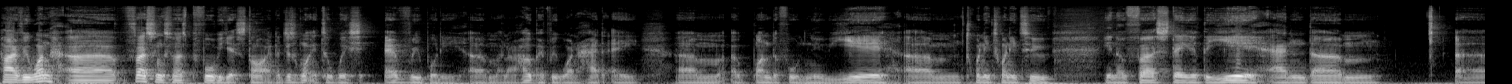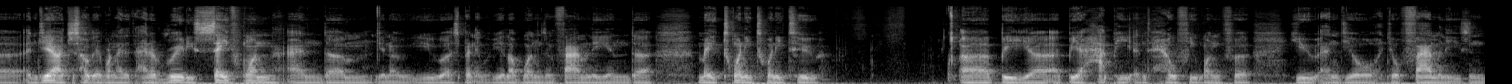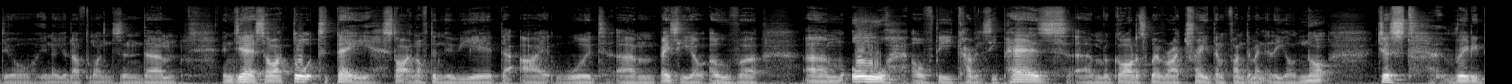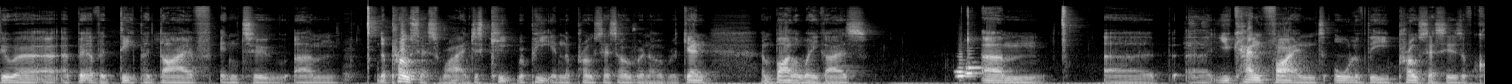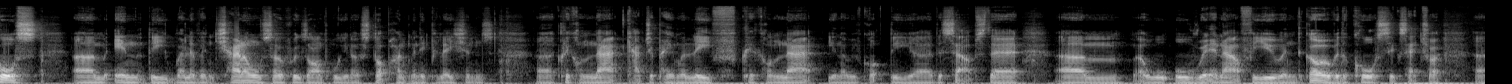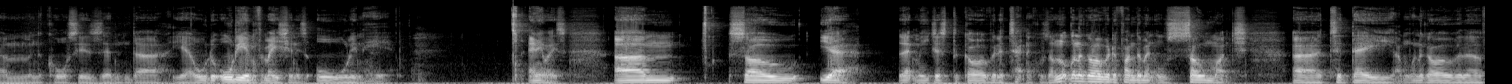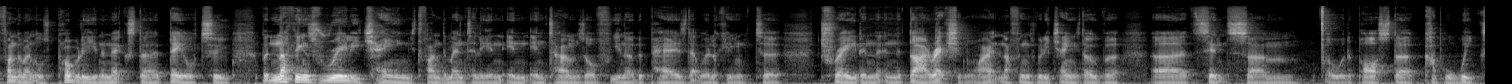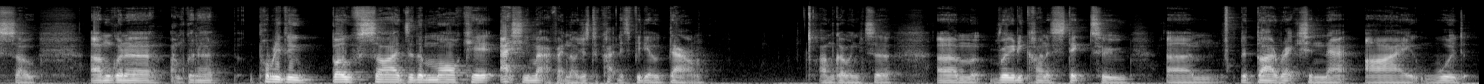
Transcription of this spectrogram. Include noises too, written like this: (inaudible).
Hi everyone. Uh, first things first, before we get started, I just wanted to wish everybody, um, and I hope everyone had a um, a wonderful new year, um, 2022. You know, first day of the year, and um, uh, and yeah, I just hope everyone had, had a really safe one, and um, you know, you uh, spent it with your loved ones and family, and uh, made 2022 uh, be uh, be a happy and healthy one for you and your your families and your you know your loved ones. And um, and yeah so I thought today starting off the new year that I would um, basically go over um, all of the currency pairs um, regardless whether I trade them fundamentally or not. Just really do a, a bit of a deeper dive into um, the process right? And just keep repeating the process over and over again. And by the way guys um, uh, uh, you can find all of the processes, of course, um, in the relevant channel. So, for example, you know, stop hunt manipulations. Uh, click on that. Capture pain relief. Click on that. You know, we've got the uh, the setups there, um, all, all, written out for you, and go over the course, etc. Um, and the courses, and uh, yeah, all the all the information is all in here. Anyways, um, so yeah, let me just go over the technicals. I'm not going to go over the fundamentals so much uh, today. I'm going to go over the fundamentals probably in the next uh, day or two, but nothing's really changed fundamentally in, in, in terms of, you know, the pairs that we're looking to trade in the, in the direction, right? Nothing's really changed over uh, since um, over the past uh, couple weeks. So I'm going to, I'm going to probably do both sides of the market. Actually, matter of fact, no, just to cut this video down, I'm going to um, really kind of stick to um, the direction that I would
